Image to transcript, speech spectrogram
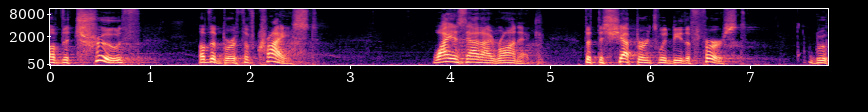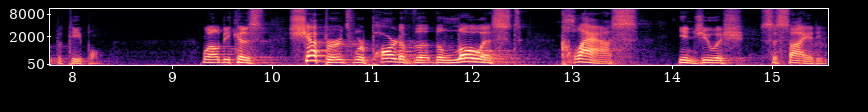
of the truth of the birth of Christ. Why is that ironic that the shepherds would be the first group of people? Well, because shepherds were part of the, the lowest class in Jewish society.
